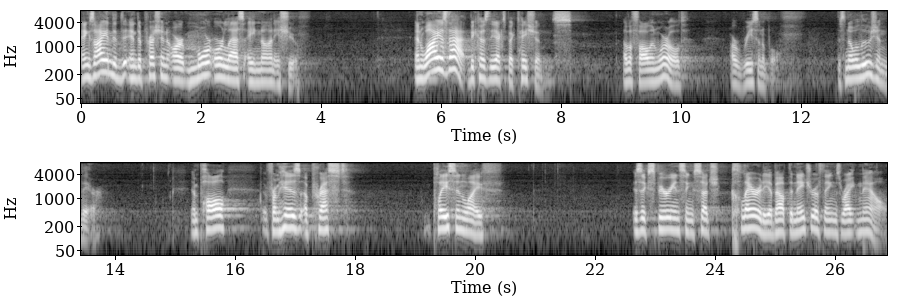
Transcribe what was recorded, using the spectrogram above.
Anxiety and depression are more or less a non issue. And why is that? Because the expectations of a fallen world are reasonable. There's no illusion there. And Paul, from his oppressed place in life, is experiencing such clarity about the nature of things right now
